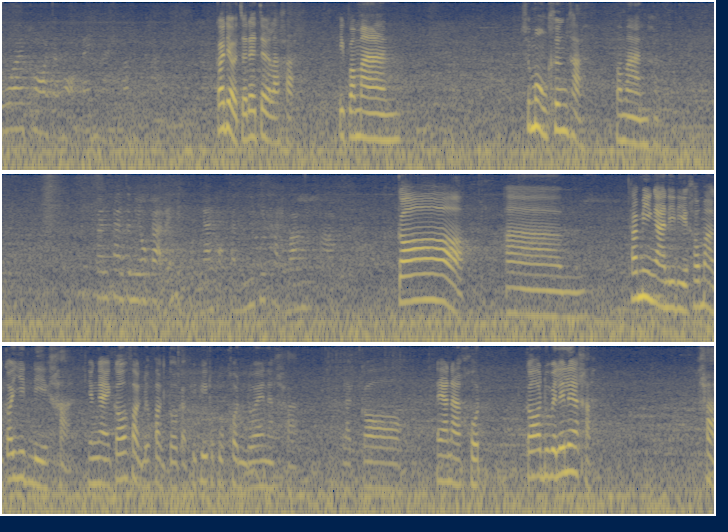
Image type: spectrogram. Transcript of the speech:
ด้วยพอจะบอกได้ไหมว่าเป็นใครก็เดี๋ยวจะได้เจอแล้วค่ะ อีกประมาณ ชั่วโมงครึ่งค่ะ ประมาณค่ะ แฟนๆจะมีโอกาสได้เห็นผลงานของแฟนนี่ที่ไทยบ้างไหมคะ ก็อ่า ถ้ามีงานดีๆเข้ามาก็ยินดีค่ะ ยังไงก็ฝากเนื้อฝากตัวกับพี่ๆทุกๆ คนด้วยนะคะ แล้วก็ในอนาคตก็ดูไปเรื่อยๆค่ะ ค่ะ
